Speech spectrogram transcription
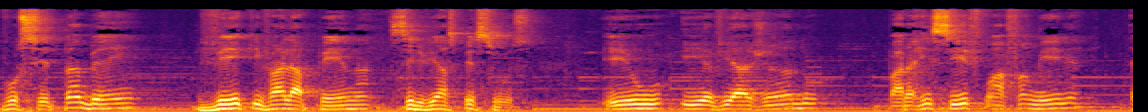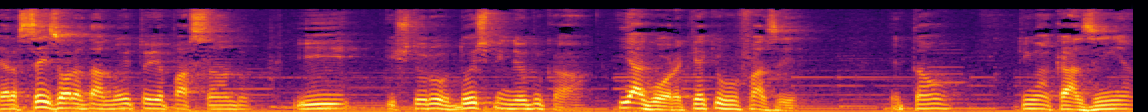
você também vê que vale a pena servir as pessoas. Eu ia viajando para Recife com a família, era seis horas da noite, eu ia passando e estourou dois pneus do carro. E agora, o que é que eu vou fazer? Então, tinha uma casinha,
